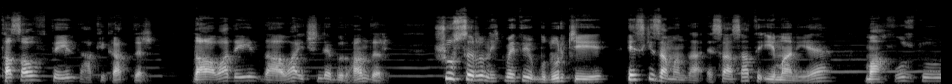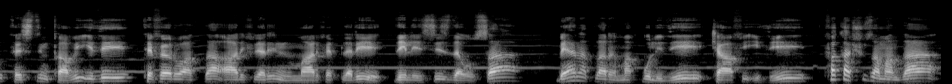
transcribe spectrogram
Tasavvuf değil, hakikattir. Dava değil, dava içinde bürhandır. Şu sırrın hikmeti budur ki, eski zamanda esasat-ı imaniye mahfuzdu, teslim kavi idi, teferruatta ariflerin marifetleri delilsiz de olsa, beyanatları makbul idi, kafi idi. Fakat şu zamanda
